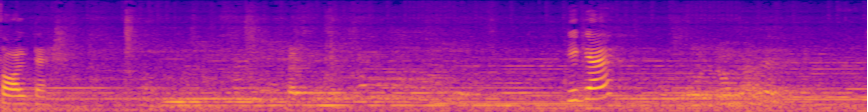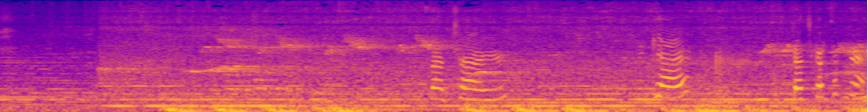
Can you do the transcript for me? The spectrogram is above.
सॉल्ट है। ये क्या है? अच्छा है ये। क्या है? टच कर सकते हैं?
